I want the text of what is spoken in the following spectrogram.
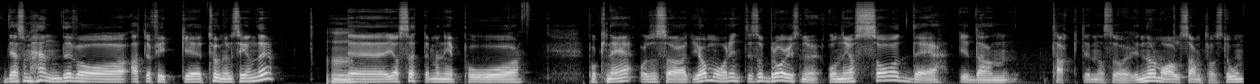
Det som hände var att jag fick tunnelseende. Eh, jag satte mig ner på, på knä och så sa jag att jag mår inte så bra just nu. Och när jag sa det i den takten, alltså i normal samtalston.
